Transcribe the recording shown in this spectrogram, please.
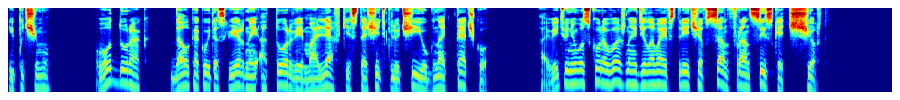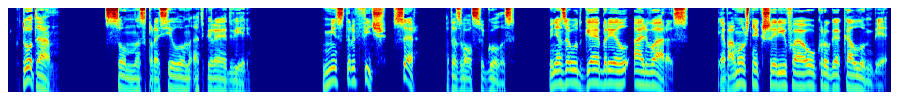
И почему? Вот дурак, дал какой-то скверной оторве малявке стащить ключи и угнать тачку. А ведь у него скоро важная деловая встреча в Сан-Франциско, черт. «Кто там?» — сонно спросил он, отпирая дверь. «Мистер Фич, сэр», — отозвался голос. «Меня зовут Габриэл Альварес. Я помощник шерифа округа Колумбия.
